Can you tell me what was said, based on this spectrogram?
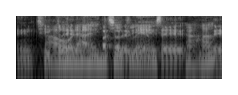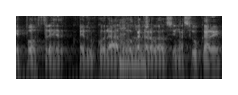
en chicles, ahora en pasta chicles, de dientes, eh, postres edulcorados o catalogados sin azúcares,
